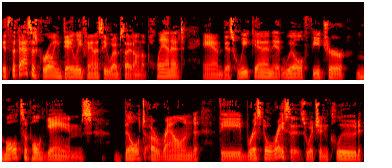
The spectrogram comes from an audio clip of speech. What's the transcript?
It's the fastest growing daily fantasy website on the planet. And this weekend it will feature multiple games built around the Bristol races, which include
